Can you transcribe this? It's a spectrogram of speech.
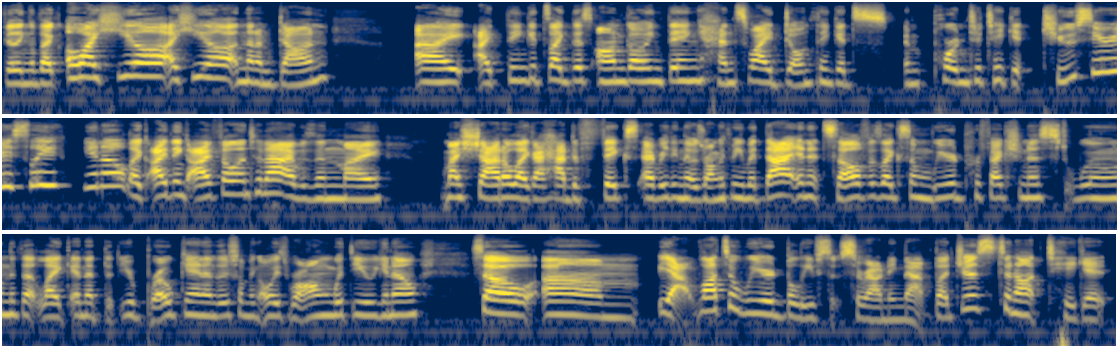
feeling of like, "Oh, I heal, I heal, and then I'm done." I I think it's like this ongoing thing, hence why I don't think it's important to take it too seriously, you know? Like I think I fell into that. I was in my my shadow like i had to fix everything that was wrong with me. But that in itself is like some weird perfectionist wound that like and that, you're broken and there's something always wrong with you you know? So um yeah lots of weird beliefs surrounding that. But just to not take it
